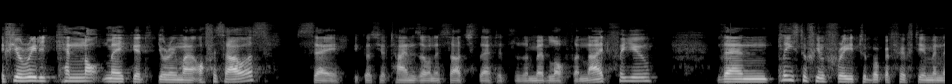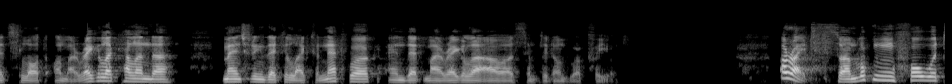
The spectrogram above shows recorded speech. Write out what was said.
If you really cannot make it during my office hours, say because your time zone is such that it's in the middle of the night for you, then please do feel free to book a 15 minute slot on my regular calendar, mentioning that you like to network and that my regular hours simply don't work for you. All right, so I'm looking forward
